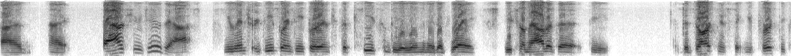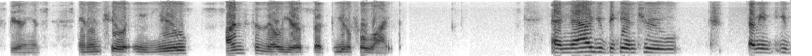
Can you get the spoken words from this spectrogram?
Uh, uh, as you do that, you enter deeper and deeper into the peace of the illuminative way. You come out of the, the, the darkness that you first experienced and into a new, unfamiliar but beautiful light. And now you begin to I mean, you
